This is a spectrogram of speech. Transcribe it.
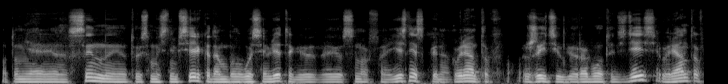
Вот у меня сын, то есть мы с ним сели, когда ему было 8 лет, я говорю, «Э, сынок, есть несколько вариантов жить и работать здесь, вариантов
